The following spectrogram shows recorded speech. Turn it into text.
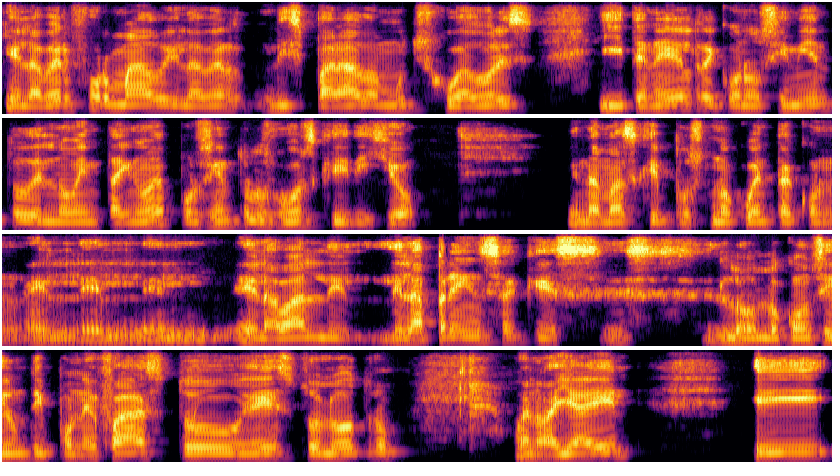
el haber formado y el haber disparado a muchos jugadores y tener el reconocimiento del 99% de los jugadores que dirigió. Nada más que pues no cuenta con el, aval de, la prensa, que es, lo, lo, considera un tipo nefasto, esto, lo otro. Bueno, allá él. Eh,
